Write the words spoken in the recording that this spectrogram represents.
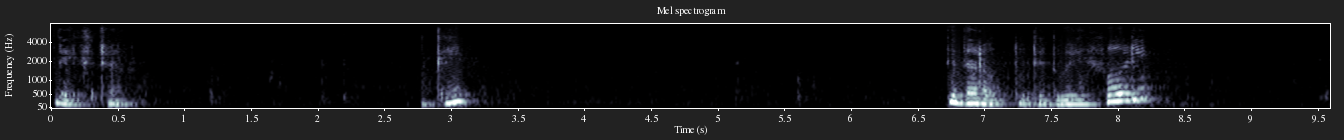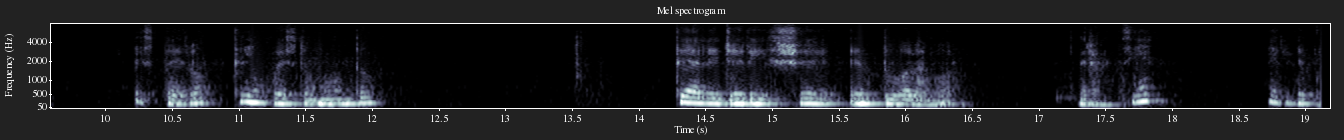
Dexter ok? Ti darò tutti e due i fogli e spero che in questo modo alleggerisce il tuo lavoro. Grazie. E arrivederci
